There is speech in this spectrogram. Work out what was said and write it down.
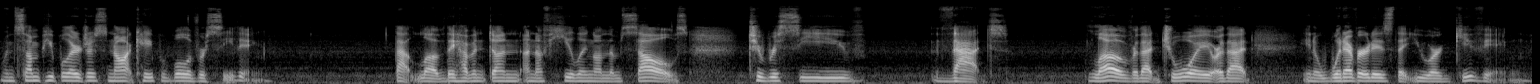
When some people are just not capable of receiving that love, they haven't done enough healing on themselves to receive that love or that joy or that, you know, whatever it is that you are giving.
